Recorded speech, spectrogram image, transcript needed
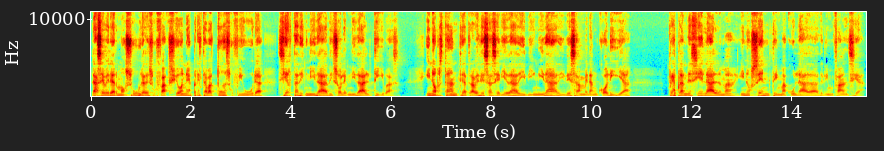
La severa hermosura de sus facciones prestaba a toda su figura cierta dignidad y solemnidad altivas. Y no obstante, a través de esa seriedad y dignidad y de esa melancolía, resplandecía el alma inocente, inmaculada de la infancia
